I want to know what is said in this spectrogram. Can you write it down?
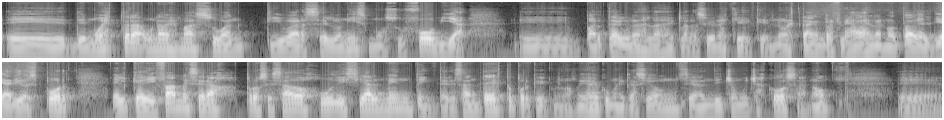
Eh, demuestra una vez más su antibarcelonismo, su fobia. Eh, parte de algunas de las declaraciones que, que, no están reflejadas en la nota del diario Sport. El que difame será procesado judicialmente. Interesante esto porque con los medios de comunicación se han dicho muchas cosas, ¿no? Eh,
